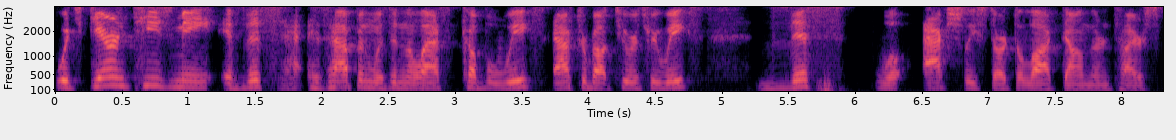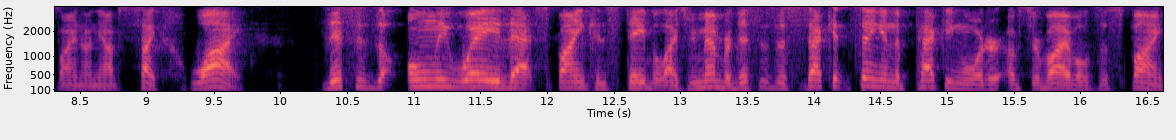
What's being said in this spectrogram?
which guarantees me if this has happened within the last couple weeks, after about two or three weeks, this will actually start to lock down their entire spine on the opposite side. Why? This is the only way that spine can stabilize. Remember, this is the second thing in the pecking order of survival is the spine.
